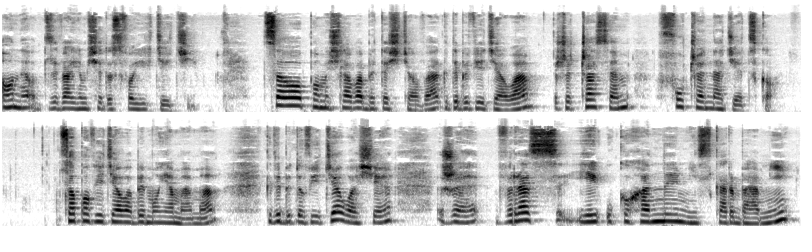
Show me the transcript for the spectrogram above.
one odzywają się do swoich dzieci. Co pomyślałaby teściowa, gdyby wiedziała, że czasem fuczę na dziecko? Co powiedziałaby moja mama, gdyby dowiedziała się, że wraz z jej ukochanymi skarbami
